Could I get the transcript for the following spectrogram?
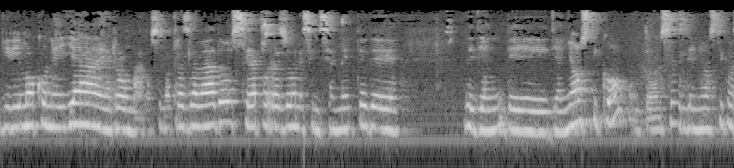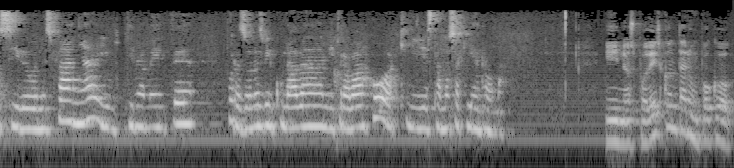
vivimos con ella en Roma. Nos hemos trasladado, sea por razones inicialmente de, de, dia- de diagnóstico, entonces el diagnóstico ha sido en España y últimamente por razones vinculadas a mi trabajo, aquí estamos aquí en Roma. ¿Y nos podéis contar un poco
